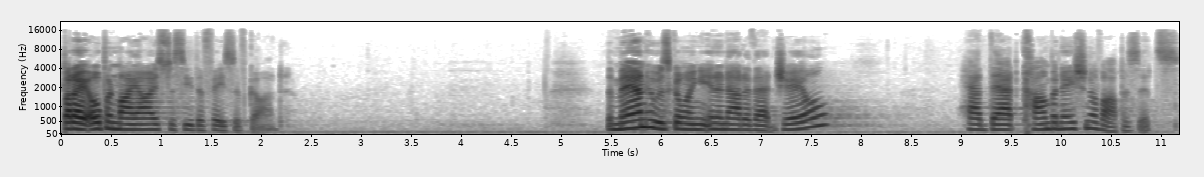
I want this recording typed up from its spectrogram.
But I opened my eyes to see the face of God. The man who was going in and out of that jail had that combination of opposites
